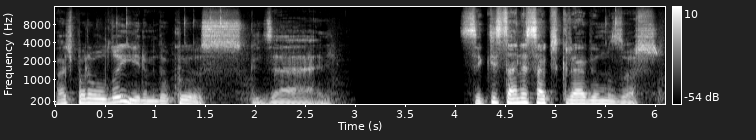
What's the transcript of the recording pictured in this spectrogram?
Kaç para oldu? 29. Güzel. 8 tane subscribe'ımız var.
